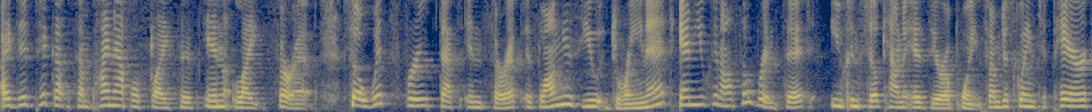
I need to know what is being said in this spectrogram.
I did pick up some pineapple slices in light syrup. So with fruit that's in syrup, as long as you drain it, and you can also rinse it, you can still count it as zero points. So I'm just going to pair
